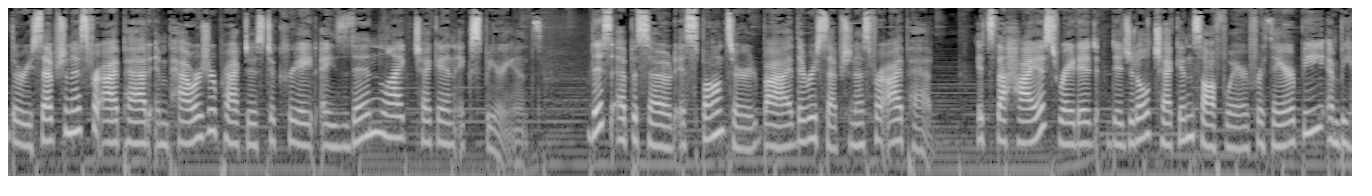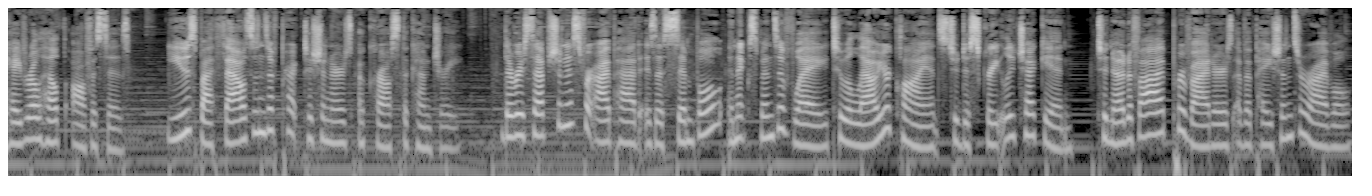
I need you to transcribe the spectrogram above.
The Receptionist for iPad empowers your practice to create a Zen like check in experience. This episode is sponsored by The Receptionist for iPad. It's the highest rated digital check in software for therapy and behavioral health offices, used by thousands of practitioners across the country. The Receptionist for iPad is a simple, and inexpensive way to allow your clients to discreetly check in, to notify providers of a patient's arrival,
